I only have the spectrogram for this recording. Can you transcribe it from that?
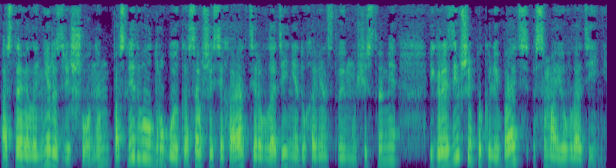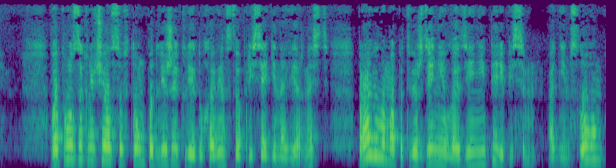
оставило неразрешенным, последовал другой, касавшийся характера владения духовенства имуществами и грозивший поколебать самое владение. Вопрос заключался в том, подлежит ли духовенство присяге на верность, правилам о подтверждении владения и переписям, одним словом,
